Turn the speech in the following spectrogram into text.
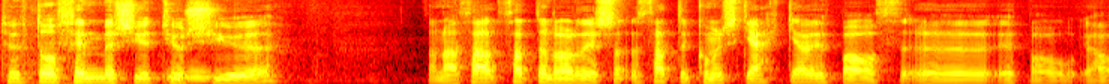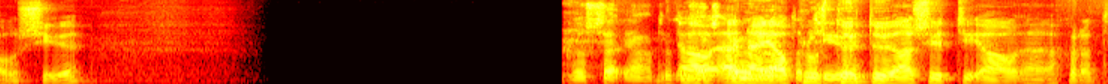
25 er 77 þannig að það, þarna er orðið þarna er komin skekkja upp á upp á, já, 7 Þú sa- Já, 26 já, pluss 80. 20, já, 70 já, akkurat,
